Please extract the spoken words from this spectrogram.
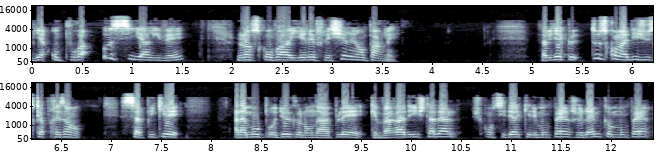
bien, on pourra aussi y arriver lorsqu'on va y réfléchir et en parler. Ça veut dire que tout ce qu'on a dit jusqu'à présent s'appliquait à l'amour pour Dieu que l'on a appelé Kevaradi Ishtadal. Je considère qu'il est mon père, je l'aime comme mon père.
